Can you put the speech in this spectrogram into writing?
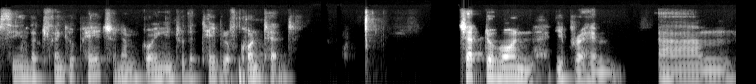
seeing the thank you page and i'm going into the table of content. Chapter one ibrahim. Um,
